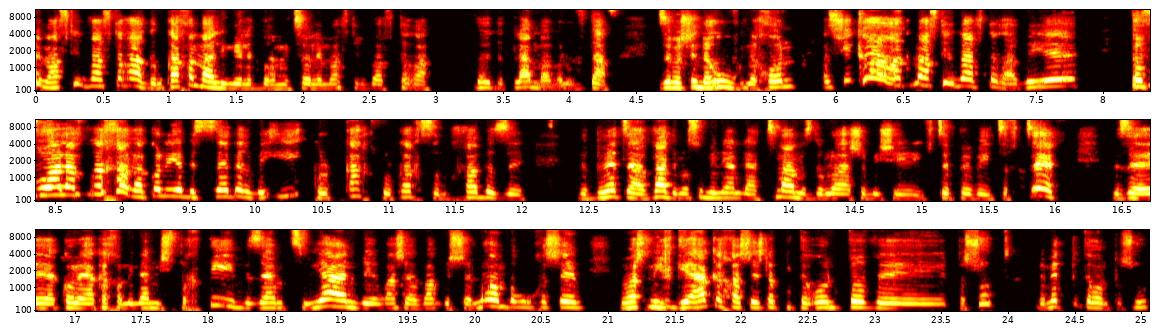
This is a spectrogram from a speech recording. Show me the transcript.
למפטיר והפטרה, גם ככה מעלים ילד בר מצווה למפטיר והפטרה. לא יודעת למה, אבל עובדה. זה מה שנהוג, נכון? אז שיקרא רק מפטיר והפטרה, ויהיה... תבוא עליו ברכה והכל יהיה בסדר, והיא כל כך כל כך שמחה בזה, ובאמת זה עבד, הם עשו מניין לעצמם, אז גם לא היה שם מי שיפצה פה ויצפצף, וזה הכל היה ככה מניין משפחתי, וזה היה מצוין, והיא אמרה שעבר בשלום, ברוך השם, ממש נרגעה ככה שיש לה פתרון טוב ופשוט, באמת פתרון פשוט,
